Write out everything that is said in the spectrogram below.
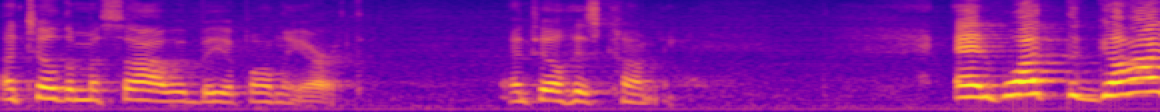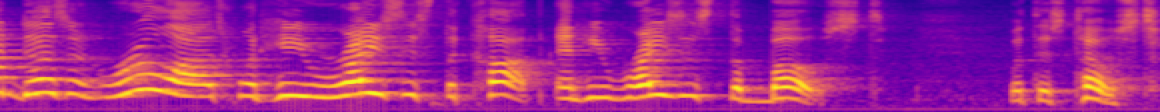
until the Messiah would be upon the earth, until his coming. And what the God doesn't realize when he raises the cup and he raises the boast with his toast,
